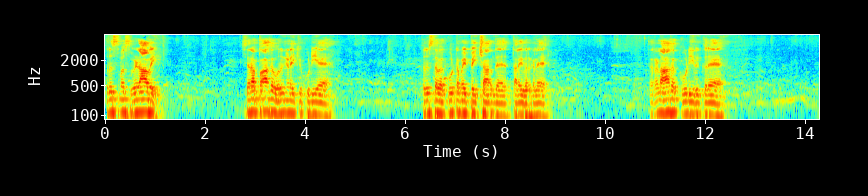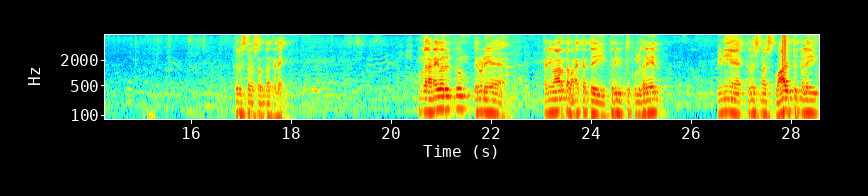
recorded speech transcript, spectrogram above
கிறிஸ்துமஸ் விழாவை சிறப்பாக ஒருங்கிணைக்கக்கூடிய கிறிஸ்தவ கூட்டமைப்பை சார்ந்த தலைவர்களே திரளாக கூடியிருக்கிற கிறிஸ்தவ சொந்தங்களே உங்கள் அனைவருக்கும் என்னுடைய பணிவார்ந்த வணக்கத்தை தெரிவித்துக் கொள்கிறேன். இனிய கிறிஸ்மஸ் வாழ்த்துக்களை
